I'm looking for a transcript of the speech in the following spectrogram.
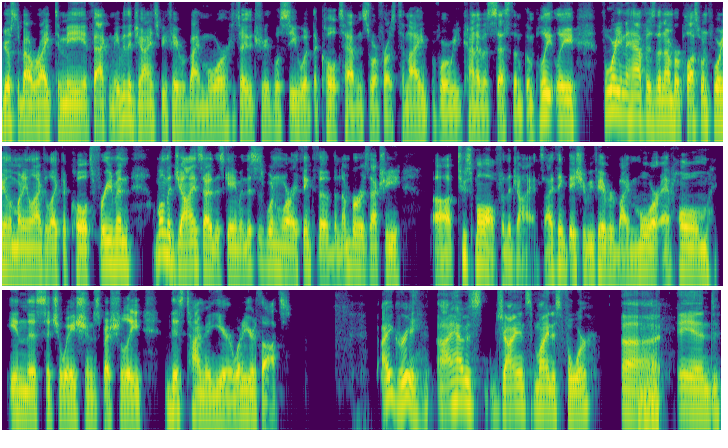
just about right to me. In fact, maybe the Giants be favored by more, to tell you the truth. We'll see what the Colts have in store for us tonight before we kind of assess them completely. 40 and a half is the number, plus 140 on the money line if you like the Colts. Freedman, I'm on the Giants side of this game, and this is one where I think the, the number is actually uh, too small for the Giants. I think they should be favored by more at home in this situation, especially this time of year. What are your thoughts? I agree. I have his Giants minus four. Uh, mm. And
